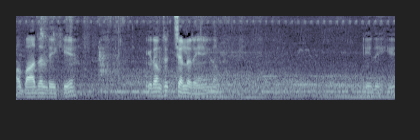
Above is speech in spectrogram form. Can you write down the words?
और बादल देखिए, एकदम से चल रहे हैं एकदम। ये देखिए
